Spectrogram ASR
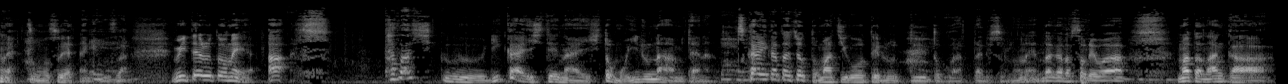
のやつもそうやないけどさ、見てるとねあ正しく理解してない人もいるなみたいな、ええ使い方ちょっと間違うてるっていうとこがあったりするのねだからそれはまたなんか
